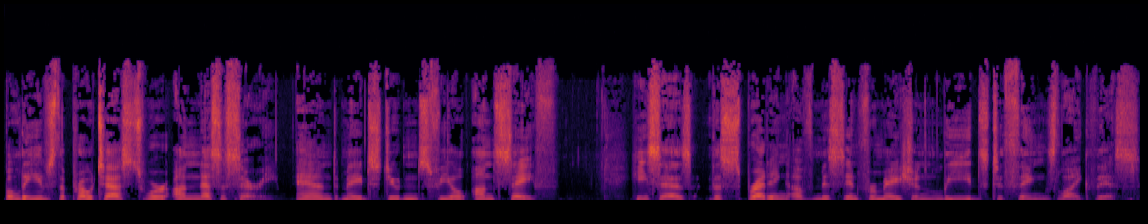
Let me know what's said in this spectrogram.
believes the protests were unnecessary and made students feel unsafe. He says the spreading of misinformation leads to things like this.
